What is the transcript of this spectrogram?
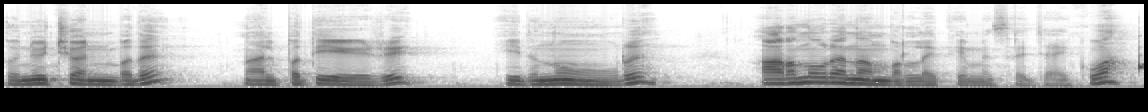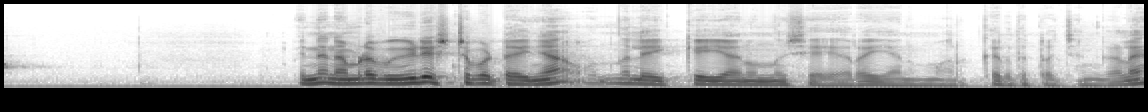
തൊണ്ണൂറ്റി ഒൻപത് നാൽപ്പത്തി ഏഴ് ഇരുന്നൂറ് അറുന്നൂറ് എന്ന നമ്പറിലേക്ക് മെസ്സേജ് അയക്കുക പിന്നെ നമ്മുടെ വീഡിയോ ഇഷ്ടപ്പെട്ട് കഴിഞ്ഞാൽ ഒന്ന് ലൈക്ക് ചെയ്യാനും ഒന്ന് ഷെയർ ചെയ്യാനും മറക്കരുത് കേട്ടോ ചെങ്കളെ.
